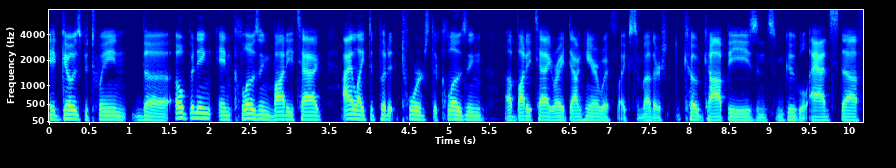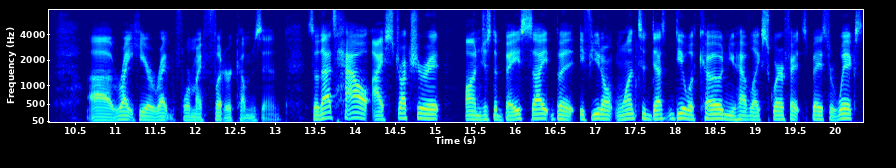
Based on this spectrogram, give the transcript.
it goes between the opening and closing body tag. I like to put it towards the closing uh, body tag right down here with like some other code copies and some Google ad stuff uh, right here, right before my footer comes in. So that's how I structure it on just a base site. But if you don't want to deal with code and you have like Squarespace or Wix,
